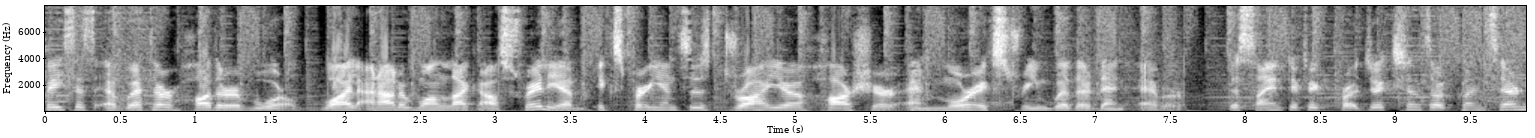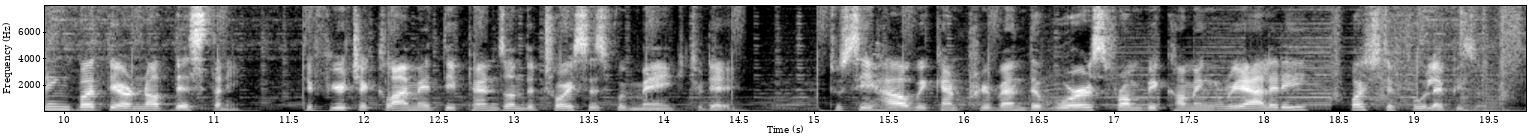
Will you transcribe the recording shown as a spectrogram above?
faces a wetter, hotter world, while another one like Australia experiences drier, harsher, and more extreme weather than ever. The scientific projections are concerning, but they are not destiny. The future climate depends on the choices we make today. To see how we can prevent the worst from becoming reality, watch the full episode.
